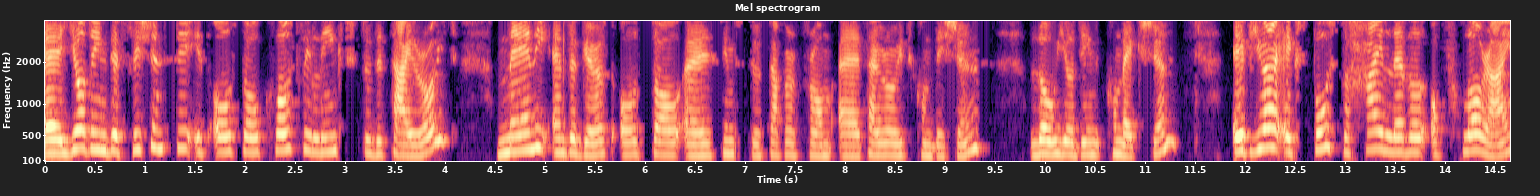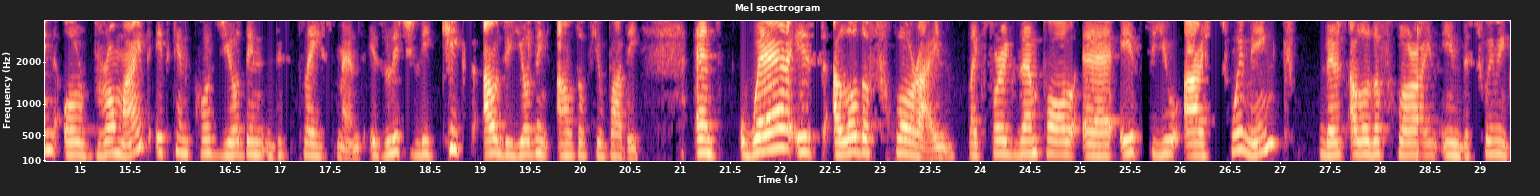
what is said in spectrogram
Uh, iodine deficiency is also closely linked to the thyroid. Many endo girls also uh, seems to suffer from uh, thyroid conditions, low iodine connection. If you are exposed to high level of chlorine or bromide, it can cause iodine displacement. It literally kicks out the iodine out of your body. And where is a lot of chlorine? Like, for example, uh, if you are swimming, there's a lot of chlorine in the swimming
